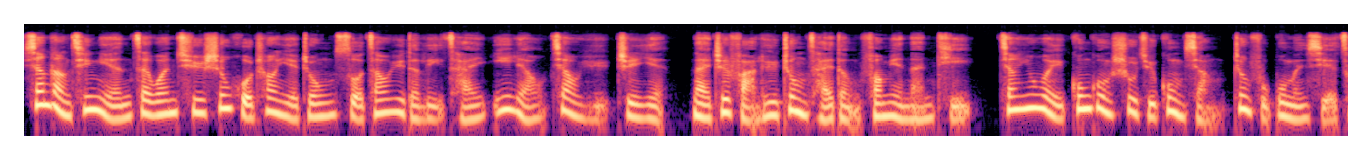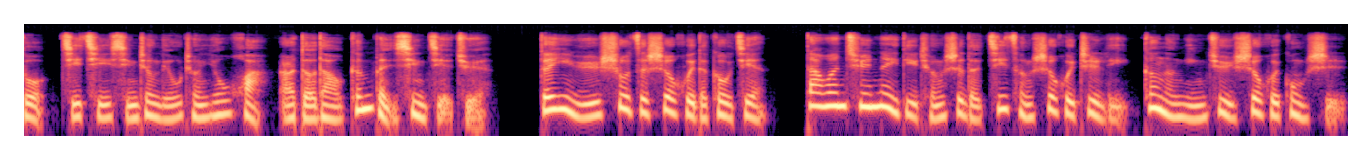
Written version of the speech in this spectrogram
香港青年在湾区生活创业中所遭遇的理财、医疗、教育、置业乃至法律仲裁等方面难题，将因为公共数据共享、政府部门协作及其行政流程优化而得到根本性解决。得益于数字社会的构建，大湾区内地城市的基层社会治理更能凝聚社会共识，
